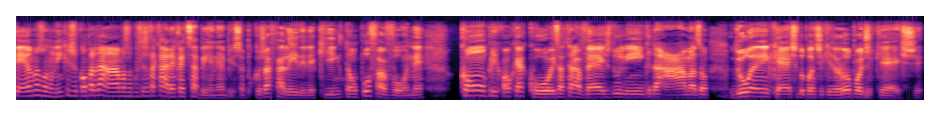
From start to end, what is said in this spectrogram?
temos um link de compra da Amazon que você já tá careca de saber, né, bicho? porque eu já falei dele aqui, então, por favor, né? Compre qualquer coisa através do link da Amazon, do Lenicast, do Plantiquita, do podcast.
